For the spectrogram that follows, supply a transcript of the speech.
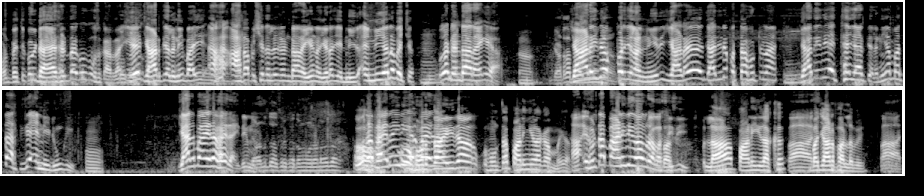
ਹੁਣ ਵਿੱਚ ਕੋਈ ਡਾਇਆ ਸਿੱਟਦਾ ਕੋਈ ਕੁਛ ਕਰਦਾ। ਇਹ ਝਾੜ ਚੱਲਣੀ ਬਾਈ ਆਹ ਆਹ ਤਾਂ ਪਿੱਛੇ ਥੱਲੇ ਡੰਡਾ ਰਹਿ ਜਾਣਾ ਜਿਹੜਾ ਇੰਨੀ ਇੰਨੀ ਆ ਨਾ ਵਿੱਚ ਉਹਦਾ ਡੰਡਾ ਰਹਿ ਗਿਆ। ਹਾਂ। ਜੜ ਦਾ ਜੜ ਹੀ ਨਾ ਉੱਪਰ ਚਲਾਣੀ ਇਹਦੀ ਜੜ ਜਦ ਇਹਦਾ ਪੱਤਾ ਫੁੱਟਣਾ ਹੈ ਜਦ ਇਹਦੀ ਇੱਥੇ ਜੜ ਚੱਲਣੀ ਆ ਮੈਂ ਧਰਤੀ ਤੇ ਇੰਨੀ ਡੂੰਗੀ ਹੂੰ। ਜਦ ਪਾਏ ਦਾ ਫਾਇਦਾ ਇਹਦੇ ਮੂੰਹ ਦਾ ਅਸਰ ਖਤਮ ਹੋ ਜਾਣਾ ਉਹਦਾ। ਉਹਦਾ ਫਾਇਦਾ ਹੀ ਨਹੀਂ ਯਾਰ ਹੁਣ ਤਾਂ ਇਹਦਾ ਹੁਣ ਤਾਂ ਪਾਣੀ ਵਾਲਾ ਕੰਮ ਹੈ ਹਾਂ ਇਹ ਹੁਣ ਤਾਂ ਪਾਣੀ ਦੀ ਗੌਬਰਾ ਬਸ ਇਹਦੀ। ਲਾ ਪਾਣੀ ਰੱਖ ਬਸ। ਜੜ ਫੜ ਲਵੇ। ਬਾਸ।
